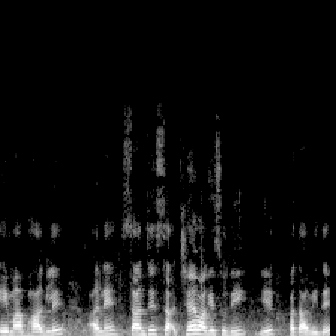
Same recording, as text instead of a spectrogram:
એમાં ભાગ લે અને સાંજે સા- છ વાગે સુધી એ પતાવી દે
